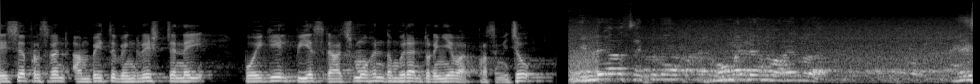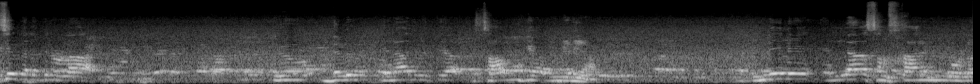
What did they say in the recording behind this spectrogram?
ദേശീയ പ്രസിഡന്റ് അംബേദ് വെങ്കടേഷ് ചെന്നൈ പൊയ്കിയിൽ പി എസ് രാജ്മോഹൻ തമ്പുരാൻ തുടങ്ങിയവർ പ്രസംഗിച്ചു. ഇന്ത്യ സെക്യുലർ മൂവ്മെന്റ് എന്ന് പറയുന്നത് ദേശീയ തലത്തിലുള്ള ഒരു ദളിത് ജനാധിപത്യ സാമൂഹ്യ മുന്നണിയാണ്. ഇന്ത്യയിലെ എല്ലാ സംസ്ഥാനങ്ങളിലുമുള്ള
